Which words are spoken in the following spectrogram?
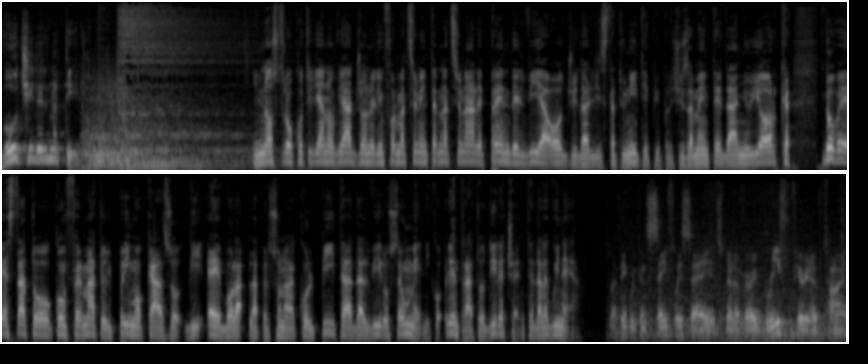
Voci del mattino. Il nostro quotidiano viaggio nell'informazione internazionale prende il via oggi dagli Stati Uniti e più precisamente da New York, dove è stato confermato il primo caso di Ebola. La persona colpita dal virus è un medico rientrato di recente dalla Guinea. So I think we can safely say it's been a very brief period of time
